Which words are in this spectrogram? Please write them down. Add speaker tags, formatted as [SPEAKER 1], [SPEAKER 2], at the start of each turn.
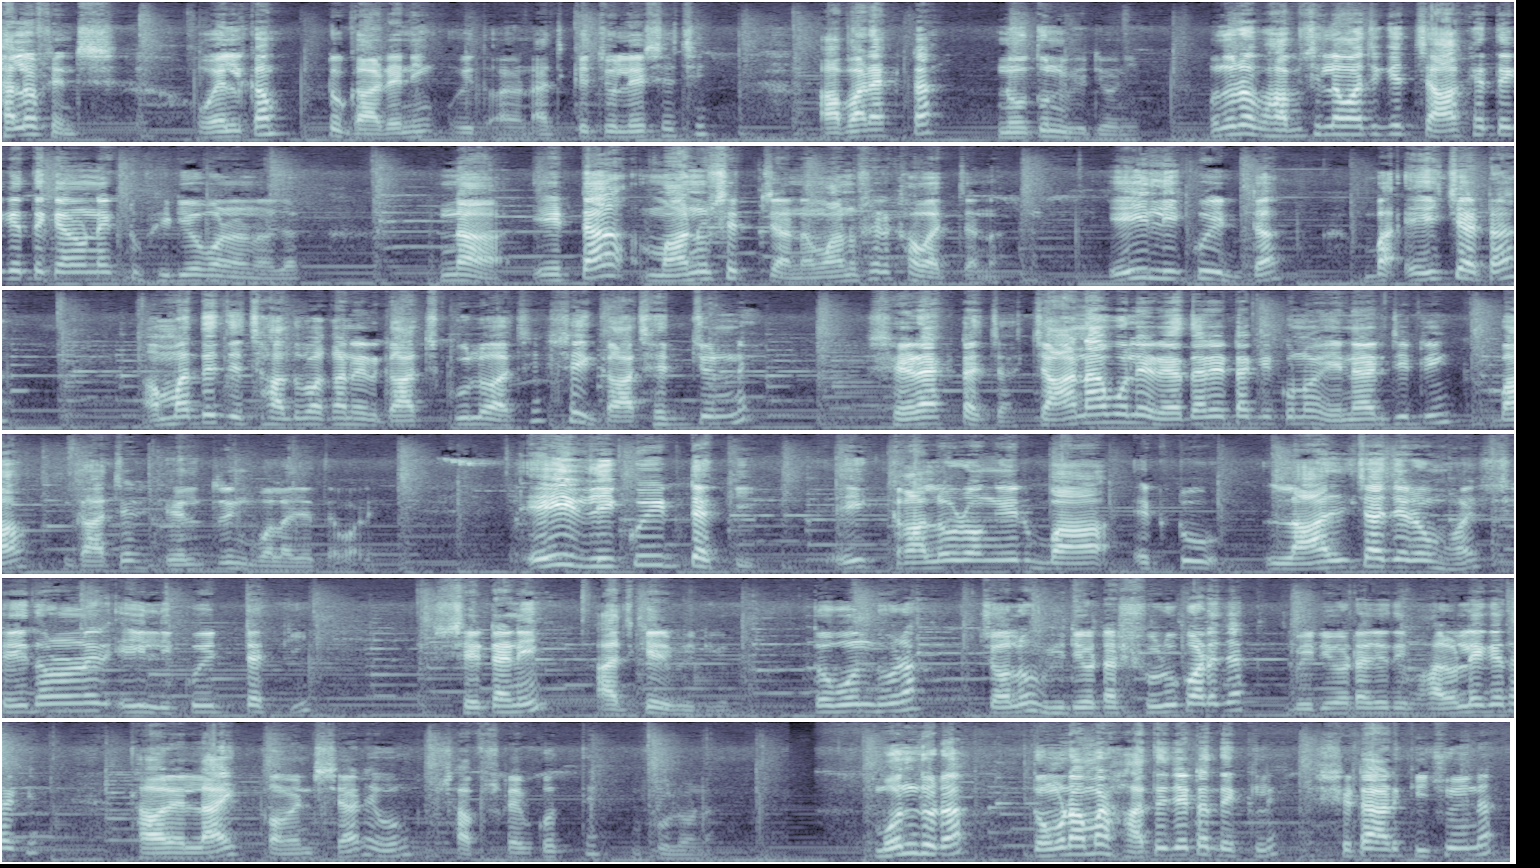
[SPEAKER 1] Hello friends welcome to gardening with Ayan আজকে চলে এসেছি আবার একটা নতুন ভিডিও নিয়ে। বন্ধুরা, ভাবছিলাম আজকে চা খেতে খেতে কেননা একটু ভিডিও বানানো যাক। না, এটা মানুষের চা না, মানুষের খাবার চা না। এই লিকুইডটা বা এই চাটা আমাদের যে ছাদ বাগানের গাছগুলো আছে, সেই গাছের জন্যে সেরা একটা চা। চা না বলে রেদার এটাকে কোনো এনার্জি ড্রিঙ্ক বা গাছের হেলথ ড্রিঙ্ক বলা যেতে পারে। এই লিকুইডটা কি? এই কালো রঙের বা একটু লাল চা যেরকম হয়, সেই ধরনের এই লিকুইডটা কি? সেটা নিয়ে আজকের ভিডিও তো বন্ধুরা, চলো ভিডিওটা শুরু করা যাক। ভিডিওটা যদি ভালো লেগে থাকে, তাহলে লাইক কমেন্ট শেয়ার এবং সাবস্ক্রাইব করতে ভুলো না। বন্ধুরা, তোমরা আমার হাতে যেটা দেখলে, সেটা আর কিছুই না।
